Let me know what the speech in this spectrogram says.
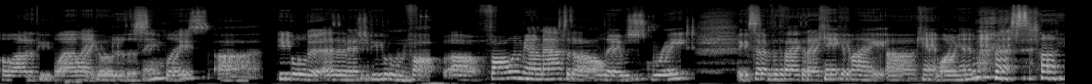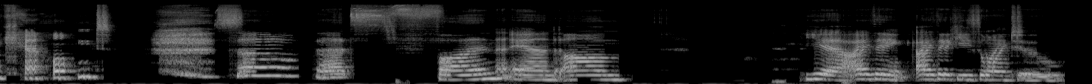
a lot of the people I like go to the same place. Uh, people, as I mentioned, people have been fo- uh, following me on Mastodon all day, which is great, except for the fact that I can't get my uh, can't log into my Mastodon account. so that's fun, and um, yeah, I think I think he's going to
